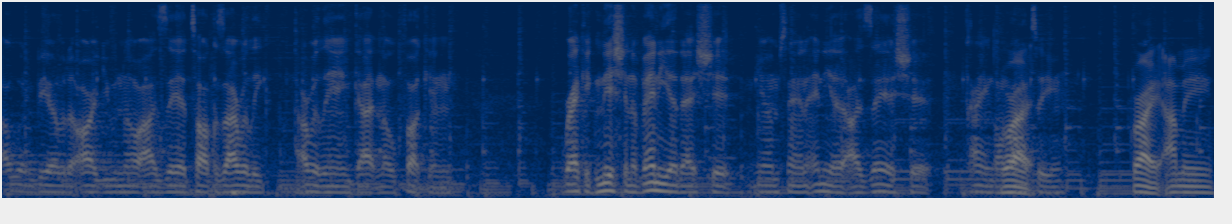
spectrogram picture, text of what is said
I wouldn't be able to argue no Isiah talk because I really, I really ain't got no fucking recognition of any of that shit. You know what I'm saying? Any of Isiah shit. I ain't gonna lie to you. right? I mean,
